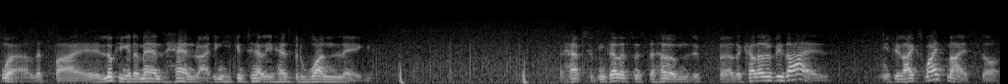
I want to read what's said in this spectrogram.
well, that by looking at a man's handwriting, he can tell he has but one leg. Perhaps you can tell us, Mr. Holmes, if uh, the color of his eyes, if he likes white mice, or,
